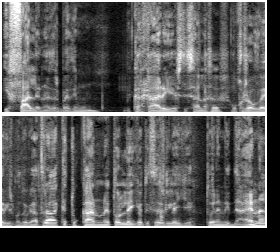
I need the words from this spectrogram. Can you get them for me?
οι φάλαινες, ρε παιδί μου, οι καρχαρίες της θάλασσας, ο Χρυσοβέργης με τον Κατρά και του κάνουν το λέγει ότι θες λέγε το 91,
